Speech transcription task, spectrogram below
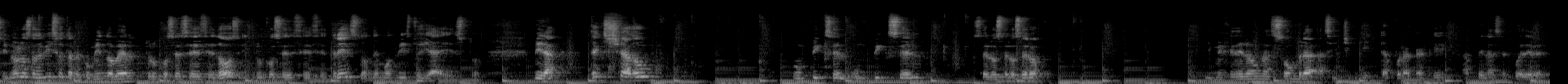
Si no los has visto, te recomiendo ver trucos CSS2 y trucos CSS3, donde hemos visto ya esto. Mira, text shadow, un píxel, un píxel, 000. Y me genera una sombra así chiquitita por acá que apenas se puede ver.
